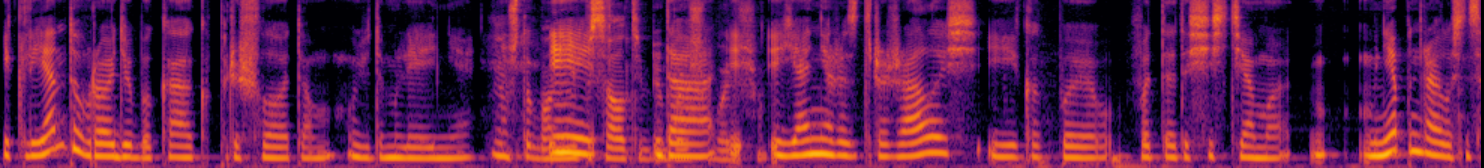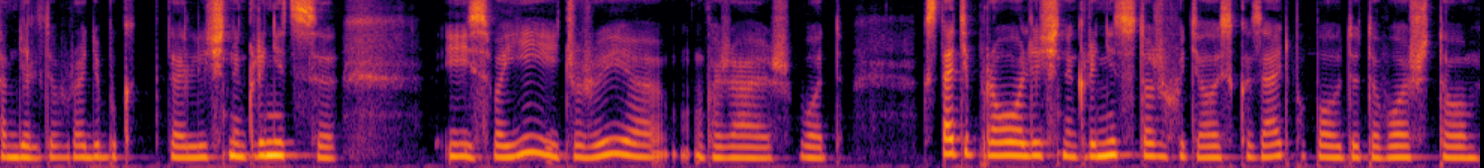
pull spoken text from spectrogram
и клиенту вроде бы как пришло там уведомление. Ну, чтобы он и, не писал тебе да, больше-больше. И, и я не раздражалась, и как бы вот эта система... Мне понравилось, на самом деле, ты вроде бы как-то личные границы и свои, и чужие уважаешь, вот. Кстати, про личные границы тоже хотелось сказать по поводу того, что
